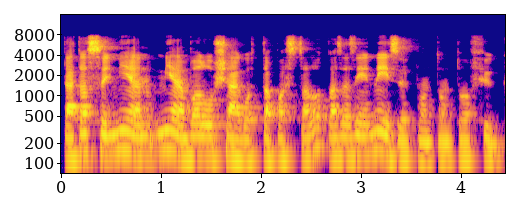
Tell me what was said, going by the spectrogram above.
Tehát az, hogy milyen, milyen valóságot tapasztalok, az az én nézőpontomtól függ.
